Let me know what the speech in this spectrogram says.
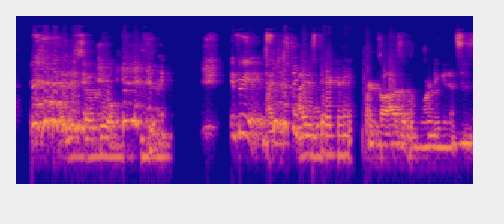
that is so cool. Good for you. I just I just pick her closet in the morning and it says,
